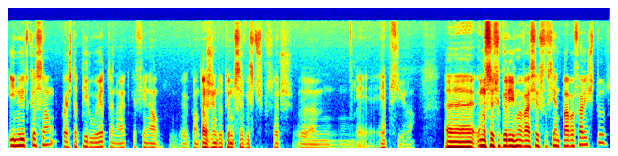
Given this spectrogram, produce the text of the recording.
E na educação, com esta pirueta, não é? Que afinal a contagem do tempo de serviço dos professores um, é, é, possível. Uh, eu não sei se o carisma vai ser suficiente para abafar isto tudo,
